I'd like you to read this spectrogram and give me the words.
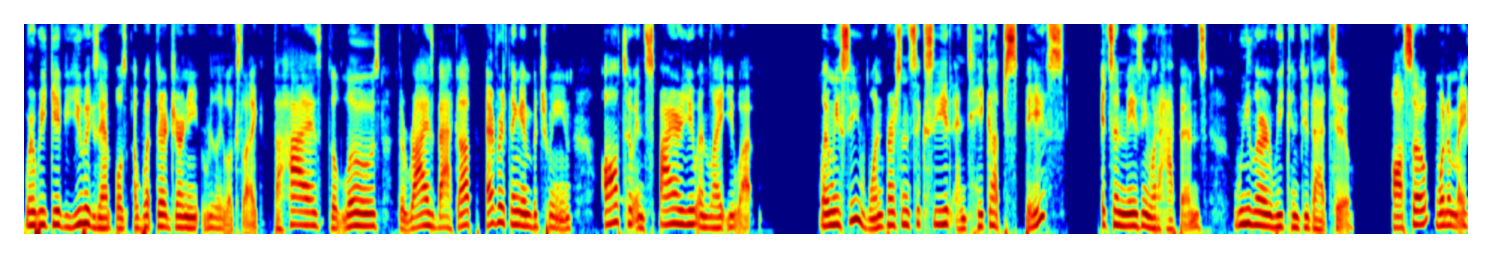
where we give you examples of what their journey really looks like the highs, the lows, the rise back up, everything in between, all to inspire you and light you up. When we see one person succeed and take up space, it's amazing what happens. We learn we can do that too. Also, one of my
